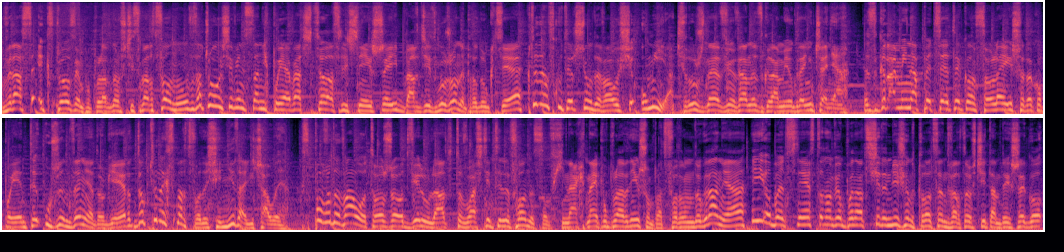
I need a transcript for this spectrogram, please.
Wraz z eksplozją popularności smartfonów zaczęło się więc na nich pojawiać coraz liczniejsze i bardziej złożone produkcje, którym skutecznie udawało się umijać różne związane z grami ograniczenia. Z grami na PC, konsole i szeroko pojęte urządzenia do gier, do których smartfony się nie zaliczały. Spowodowało to, że od wielu lat to właśnie telefony są w Chinach najpopularniejszą platformą do grania i obecnie stanowią ponad 70% wartości tamtejszego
